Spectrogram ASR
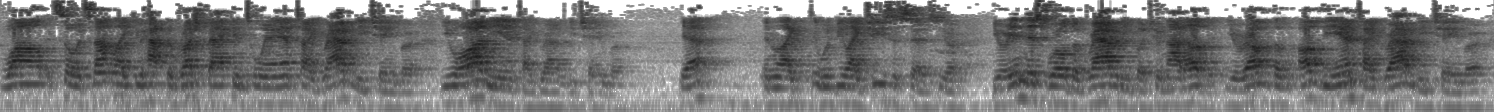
while so it's not like you have to rush back into an anti-gravity chamber. You are the anti-gravity chamber. Yeah? And like it would be like Jesus says, you're you're in this world of gravity, but you're not of it. You're of the of the anti-gravity chamber,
